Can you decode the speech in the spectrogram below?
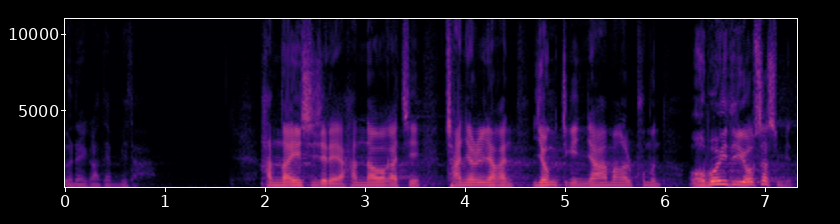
은혜가 됩니다. 한나의 시절에 한나와 같이 자녀를 향한 영적인 야망을 품은 어버이들이 없었습니다.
